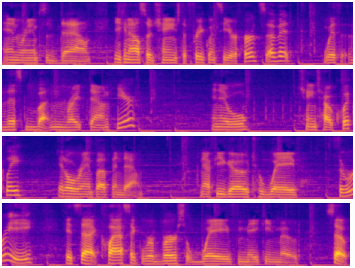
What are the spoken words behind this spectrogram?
and ramps down. You can also change the frequency or hertz of it with this button right down here. And it will change how quickly it'll ramp up and down. Now if you go to wave 3, it's that classic reverse wave making mode. So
